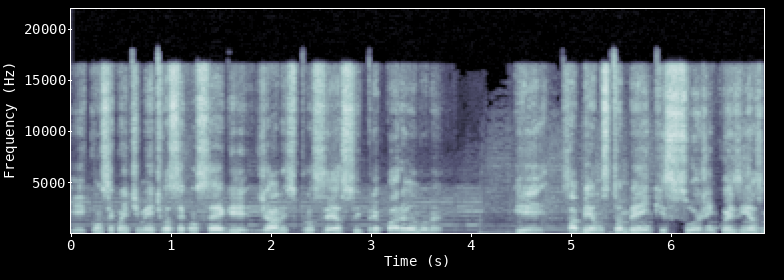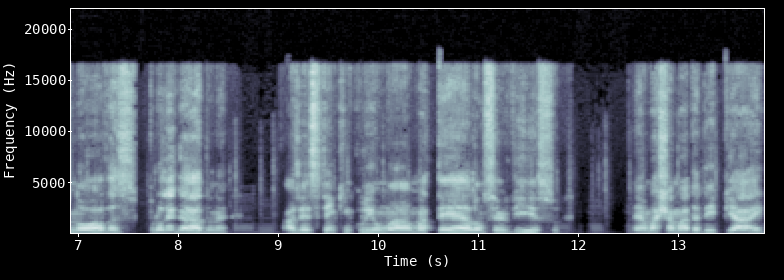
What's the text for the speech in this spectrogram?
E, consequentemente, você consegue, já nesse processo, ir preparando, né? E sabemos também que surgem coisinhas novas para o legado, né? Às vezes tem que incluir uma, uma tela, um serviço, né, uma chamada de API.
